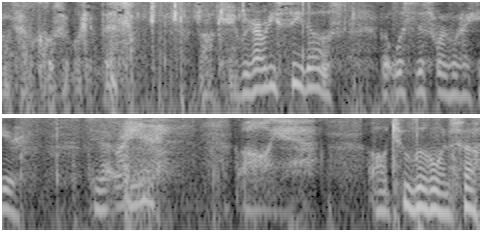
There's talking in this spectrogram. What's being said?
Let's have a closer look at this. Okay, we already see those. But what's this one right here? See that right here? Oh, yeah. Oh, two little ones. So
